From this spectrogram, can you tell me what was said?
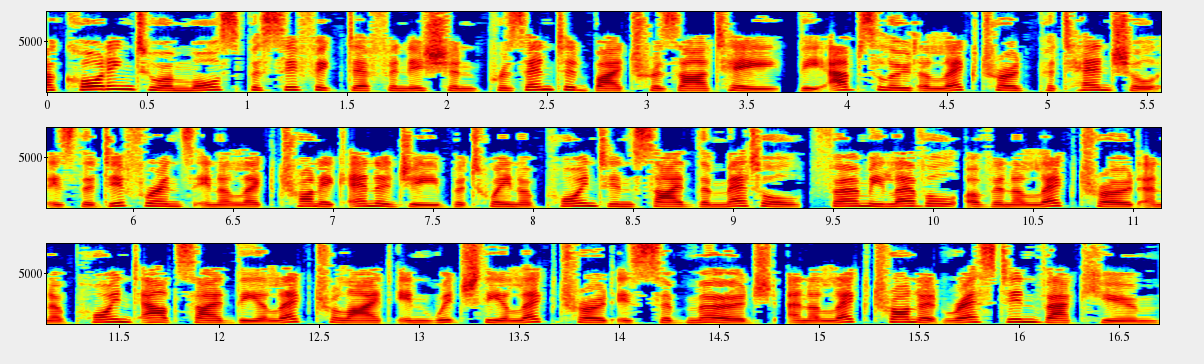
According to a more specific definition presented by Trasatti, the absolute electrode potential is the difference in electronic energy between a point inside the metal Fermi level of an electrode and a point outside the electrolyte in which the electrode is submerged an electron at rest in vacuum.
